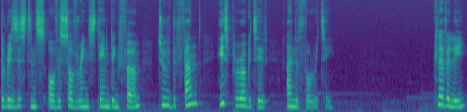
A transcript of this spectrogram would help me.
the resistance of a sovereign standing firm to defend his prerogative and authority. Cleverly,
